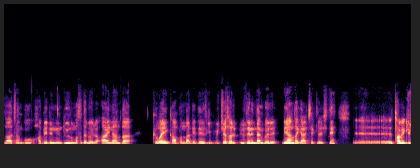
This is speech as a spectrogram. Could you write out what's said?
zaten bu haberinin duyurulması da böyle aynı anda Kıvay'ın kampından dediğiniz gibi 3 yazar üzerinden böyle bir anda gerçekleşti. Ee, tabii ki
